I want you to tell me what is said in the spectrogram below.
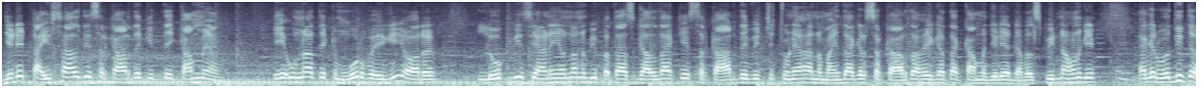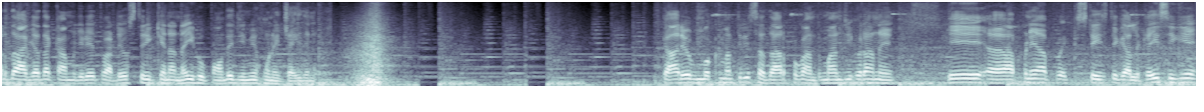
ਜਿਹੜੇ 2.5 ਸਾਲ ਦੀ ਸਰਕਾਰ ਦੇ ਕੀਤੇ ਕੰਮ ਆ, ਇਹ ਉਹਨਾਂ ਤੇ ਇੱਕ ਮੋਹਰ ਹੋਏਗੀ ਔਰ ਲੋਕ ਵੀ ਸਿਆਣੇ ਉਹਨਾਂ ਨੂੰ ਵੀ ਪਤਾ ਇਸ ਗੱਲ ਦਾ ਕਿ ਸਰਕਾਰ ਦੇ ਵਿੱਚ ਚੁਣਿਆ ਹੋਇਆ ਨੁਮਾਇੰਦਾ ਅਗਰ ਸਰਕਾਰ ਦਾ ਹੋਏਗਾ ਤਾਂ ਕੰਮ ਜਿਹੜੇ ਡਬਲ ਸਪੀਡ ਨਾਲ ਹੋਣਗੇ। ਅਗਰ ਵਿਰੋਧੀ ਧਿਰ ਦਾ ਆ ਗਿਆ ਤਾਂ ਕੰਮ ਜਿਹੜੇ ਤੁਹਾਡੇ ਉਸ ਤਰੀਕੇ ਨਾਲ ਨਹੀਂ ਹੋ ਪਾਉਂਦੇ ਜਿਵੇਂ ਹੋਣੇ ਚਾਹੀਦੇ ਨੇ। ਕਾਰਯੋਗ ਮੁੱਖ ਮੰਤਰੀ ਸਰਦਾਰ ਭਗਵੰਤ ਮਾਨ ਜੀ ਹੋਰਾਂ ਨੇ ਇਹ ਆਪਣੇ ਆਪ ਇੱਕ ਸਟੇਜ ਤੇ ਗੱਲ ਕਹੀ ਸੀਗੇ।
